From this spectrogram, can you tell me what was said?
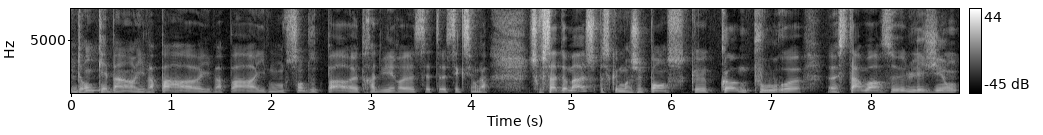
Donc, eh ben, il va pas, il va pas, ils vont sans doute pas euh, traduire cette section-là. Je trouve ça dommage parce que moi je pense que comme pour Star Wars Légion,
